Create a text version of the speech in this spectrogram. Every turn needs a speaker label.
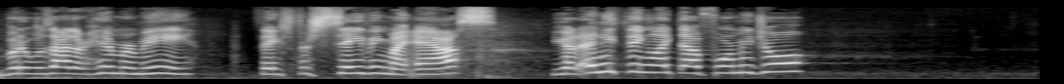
Speaker 1: but it was either him or me. Thanks for saving my ass. You got anything like that for me, Joel?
